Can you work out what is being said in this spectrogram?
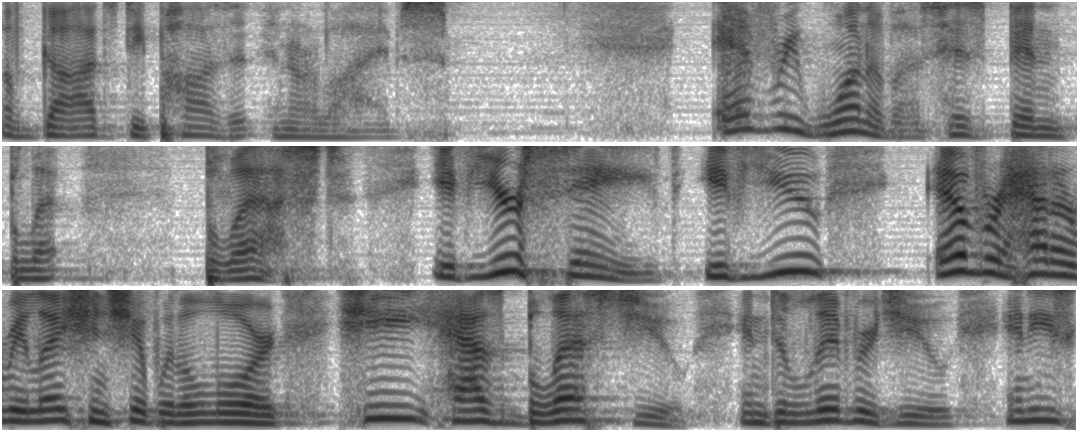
of God's deposit in our lives. Every one of us has been ble- blessed. If you're saved, if you ever had a relationship with the Lord, He has blessed you and delivered you. And He's,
